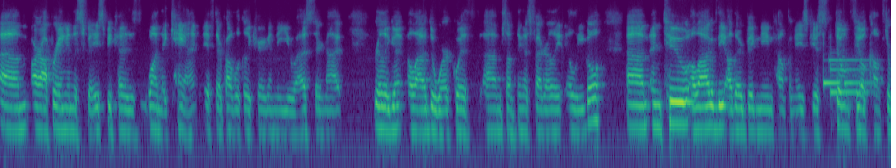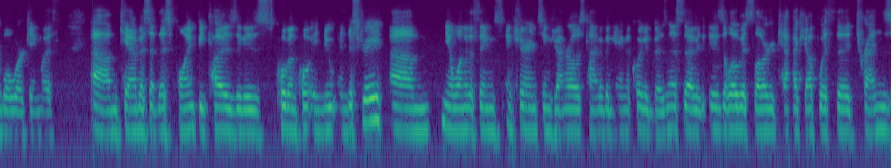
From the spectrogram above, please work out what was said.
um, are operating in the space because one, they can't if they're publicly traded in the U.S. They're not really allowed to work with um, something that's federally illegal. Um, and two, a lot of the other big name companies just don't feel comfortable working with um, cannabis at this point because it is quote unquote a new industry. Um, you know, one of the things insurance in general is kind of an antiquated business that is a little bit slower to catch up with the trends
